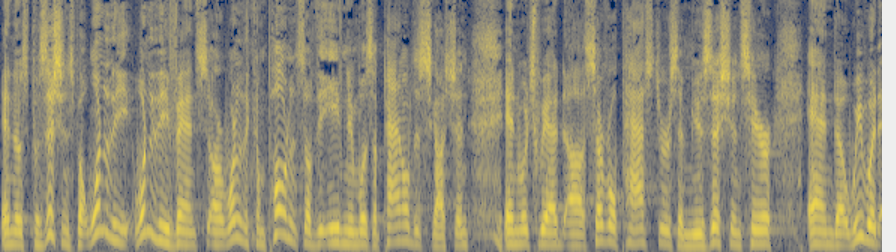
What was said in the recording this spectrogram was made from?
in those positions. But one of the one of the events or one of the components of the evening was a panel discussion in which we had uh, several pastors and musicians here, and uh, we would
